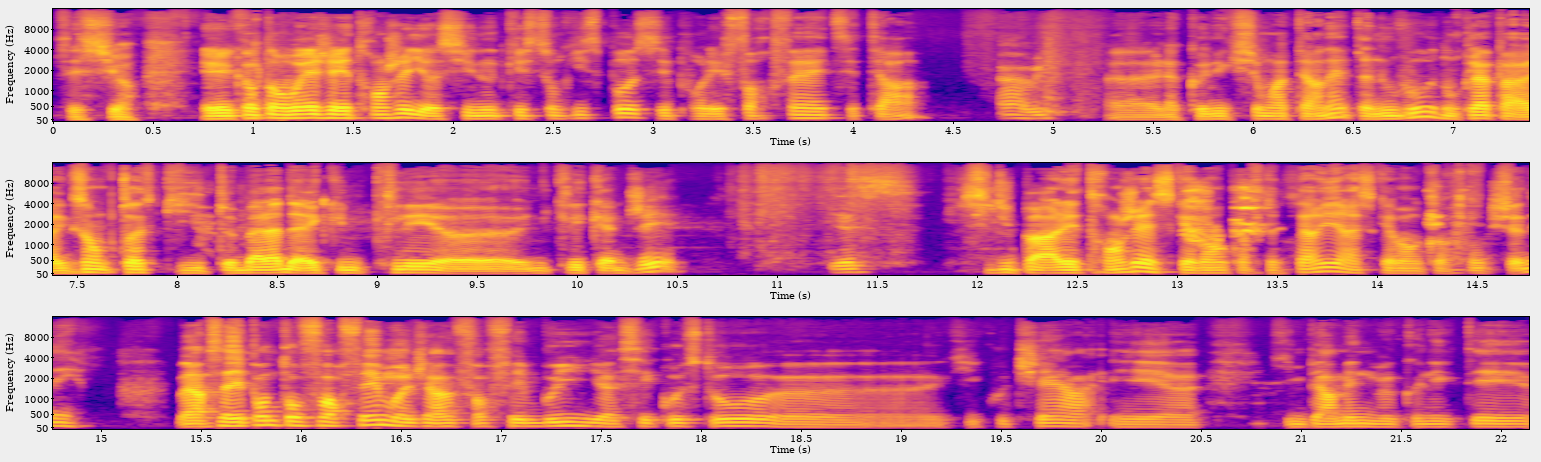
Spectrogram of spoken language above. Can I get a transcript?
c'est sûr. Et quand on voyage à l'étranger, il y a aussi une autre question qui se pose, c'est pour les forfaits, etc. Ah oui. Euh, la connexion Internet à nouveau. Donc là, par exemple, toi qui te balades avec une clé, euh, une clé 4G, yes. si tu pars à l'étranger, est-ce qu'elle va encore te servir? Est-ce qu'elle va encore fonctionner? Bah alors ça dépend de ton forfait. Moi j'ai un forfait Bouygues assez costaud qui coûte cher et qui me permet de me connecter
